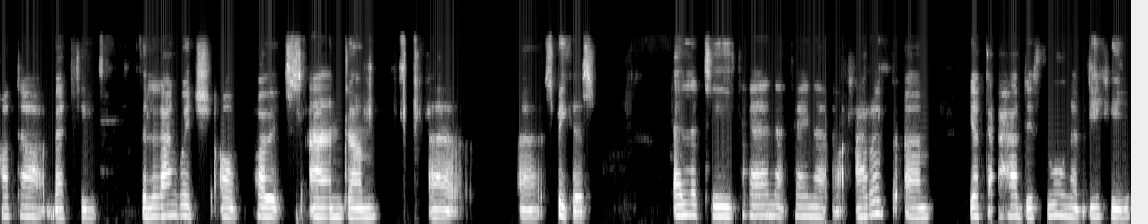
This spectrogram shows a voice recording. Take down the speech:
Hata Betty, the language of poets and um, uh, uh, speakers. التي كان كان العرب um, يتحدثون به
